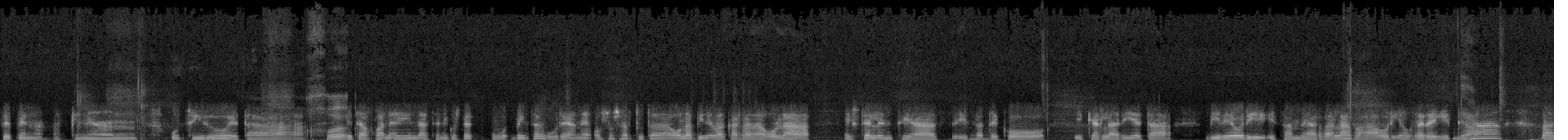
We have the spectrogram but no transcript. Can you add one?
ze pena, azkenean utzi du eta Jo. eta joan egin da, zen ikusten, behintzat gurean, eh? oso sartuta dagola, bide bakarra dagola excelentziaz izateko ikerlari eta bide hori izan behar dela, ba hori aurrera egitea, ba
